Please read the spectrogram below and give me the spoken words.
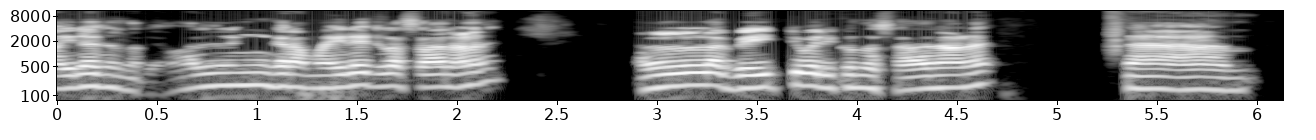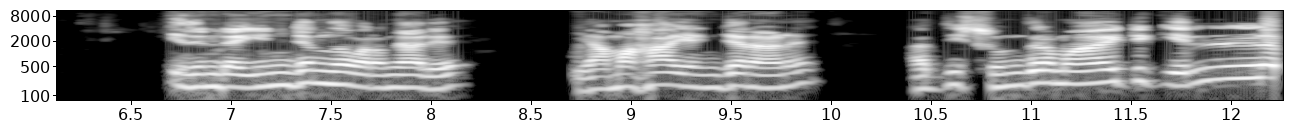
മൈലേജ് എന്നറിയാം? ഭയങ്കര മൈലേജ് ഉള്ള സാധനമാണ്. നല്ല വെയിറ്റ് വലിക്കുന്ന സാധനമാണ്. ഇതിന്റെ ഇഞ്ചൻ എന്ന് പറഞ്ഞാൽ യമഹ എഞ്ചനാണ് അതിസുന്ദരമായിട്ട് എല്ലാ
